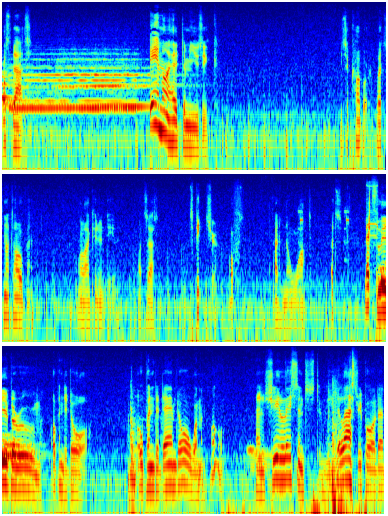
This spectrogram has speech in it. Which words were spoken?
What's that? Damn, I hate the music. It's a cupboard. Let's not open. Well, I couldn't even. What's that? It's a picture of I don't know what. Let's let's leave the room. Open the door. Open the damn door, woman. Oh, and she listened to me. The last reporter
